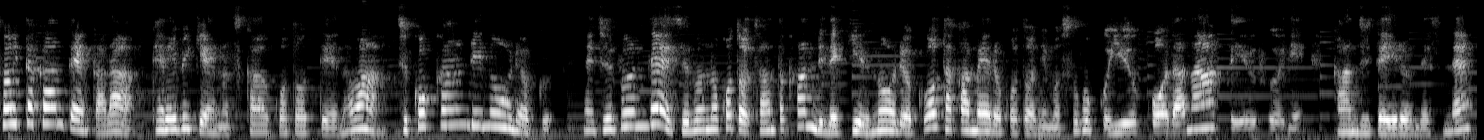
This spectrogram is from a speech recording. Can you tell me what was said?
そういった観点からテレビ券を使うことっていうのは自己管理能力、ね、自分で自分のことをちゃんと管理できる能力を高めることにもすごく有効だなっていうふうに感じているんですね。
